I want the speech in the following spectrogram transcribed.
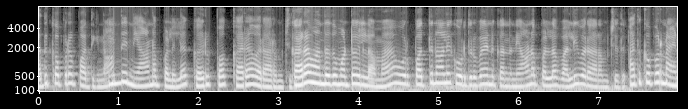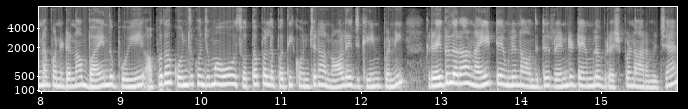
அதுக்கப்புறம் பார்த்தீங்கன்னா இந்த ஞானப்பல்லில் கருப்பாக கரை வர ஆரம்பிச்சு கரை வந்தது மட்டும் இல்லாமல் ஒரு பத்து நாளைக்கு ஒரு தடவை எனக்கு அந்த ஞானப்பல்ல வலி வர ஆரம்பிச்சது. அதுக்கப்புறம் நான் என்ன பண்ணிட்டேன்னா பயந்து போய் அப்போதான் கொஞ்சம் கொஞ்சமாக ஓ சொத்தப்பல்லை பற்றி கொஞ்சம் நான் நாலேஜ் கெயின் பண்ணி ரெகுலராக நைட் டைம்லேயும் நான் வந்துட்டு ரெண்டு டைமில் ப்ரஷ் பண்ண ஆரம்பித்தேன்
